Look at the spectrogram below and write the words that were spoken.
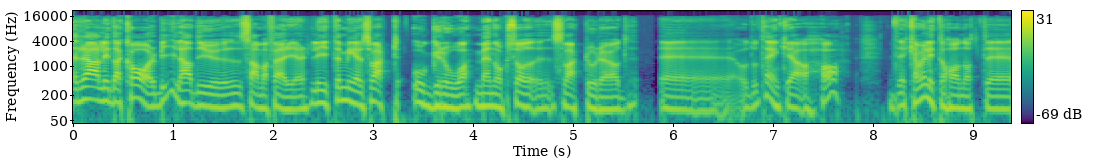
Rally Dakar-bil hade ju samma färger, lite mer svart och grå men också svart och röd. Eh, och då tänker jag, aha, det kan väl inte ha något, eh,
